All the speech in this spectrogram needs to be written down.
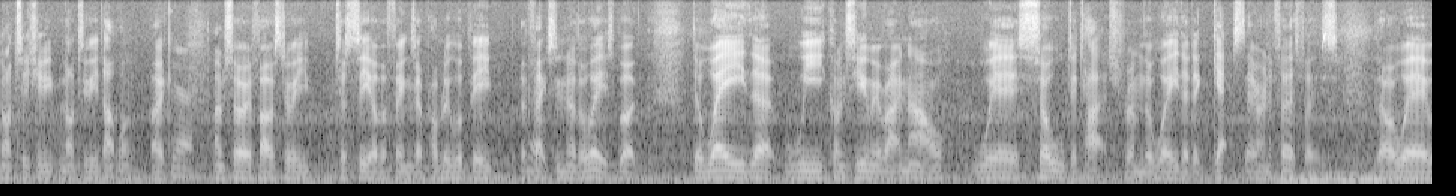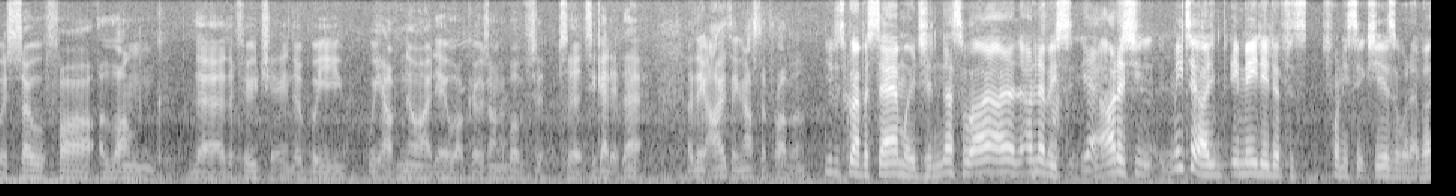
not to choo- not to eat that one. Like Yeah. I'm sorry if I was to eat to see other things, I probably would be affected in other ways. But the way that we consume it right now, we're so detached from the way that it gets there in the first place. So we're, we're so far along the the food chain that we, we have no idea what goes on above to, to, to get it there. I think I think that's the problem. You just grab a sandwich, and that's why I, I, I never. s- Yeah, I just. Me too. I immediately did it for 26 years or whatever.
